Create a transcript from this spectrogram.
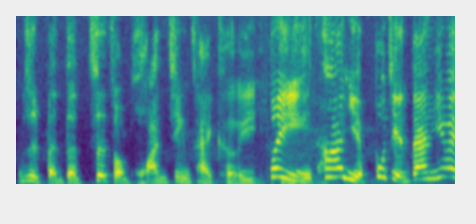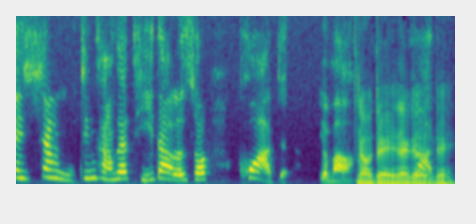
日本的这种环境才可以。所以它也不简单，因为像经常在提到的说 QUAD 有没有？哦，对，那个对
